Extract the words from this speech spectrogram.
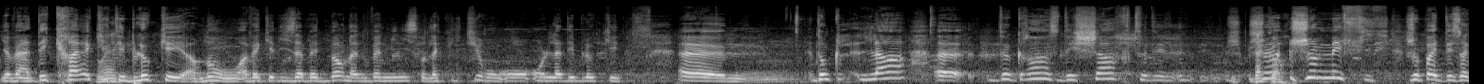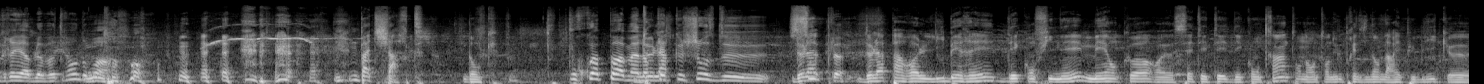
Il y avait un décret qui Ouais. était bloqué. Alors bon, avec Elisabeth Borne, la nouvelle ministre de la Culture, on, on- on l'a débloqué. Euh, donc là, euh, de grâce, des chartes, des- je, je, méfie. Je veux pas être désagréable à votre endroit. Pas de charte. Donc, Pourquoi pas Mais alors De la- quelque chose de, de la, de la parole libérée, déconfinée, mais encore euh, cet été des contraintes. On a entendu le président de la République euh,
